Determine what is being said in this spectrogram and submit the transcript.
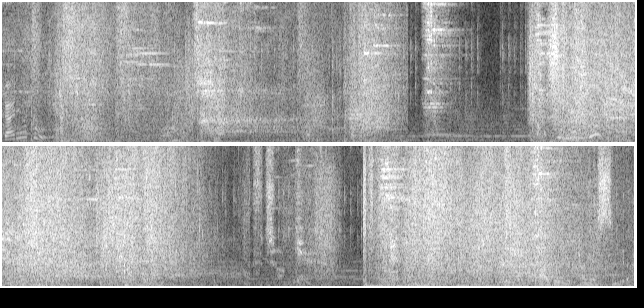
가려고. 신난데? 아군이 당했습니다.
